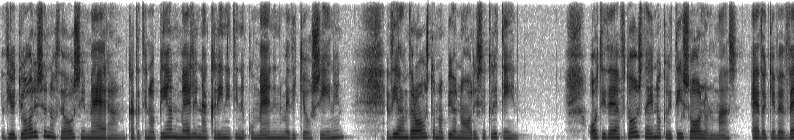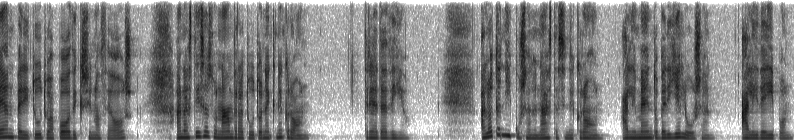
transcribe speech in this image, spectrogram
διότι όρισε ο Θεός ημέραν, κατά την οποία μέλη να κρίνει την οικουμένη με δικαιοσύνη, διανδρός τον οποίον όρισε κριτήν. Ότι δε αυτός θα είναι ο κριτής όλων μας, έδωκε βεβαίαν περί τούτου απόδειξη ο Θεός, αναστήσα στον άνδρα του των εκ νεκρών. 32. Αλλά όταν ήκουσαν Ανάσταση νεκρών, άλλοι μεν τον περιγελούσαν, άλλοι δε είπαν,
